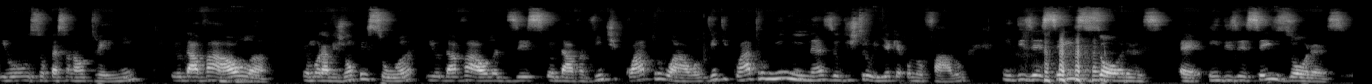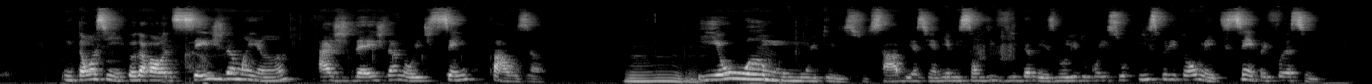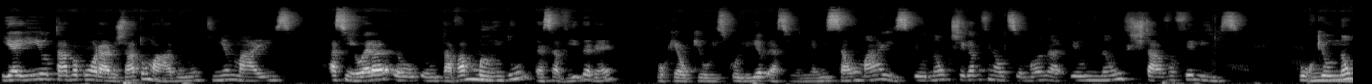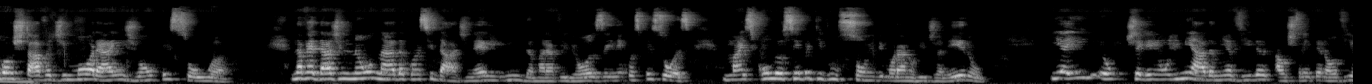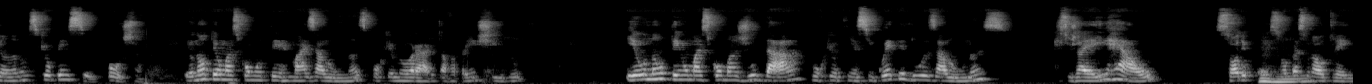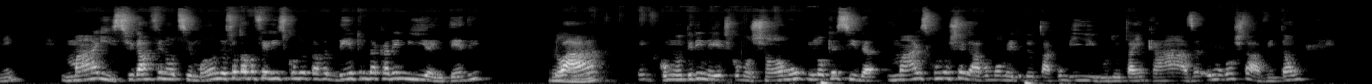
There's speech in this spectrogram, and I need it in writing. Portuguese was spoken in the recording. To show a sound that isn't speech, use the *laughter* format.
Eu sou personal training, eu dava aula, eu morava em João Pessoa e eu dava aula, eu dava 24 aulas, 24 meninas, eu destruía, que é como eu falo, em 16 *laughs* horas. É, em 16 horas. Então, assim, eu dava aula de 6 da manhã às 10 da noite, sem pausa. Hum. E eu amo muito isso, sabe? Assim, a minha missão de vida mesmo. Eu lido com isso espiritualmente. Sempre foi assim. E aí eu tava com o horário já tomado, não tinha mais. Assim, eu era. Eu, eu tava amando essa vida, né? Porque é o que eu escolhia, assim, a minha missão, mas eu não. Chegava no final de semana, eu não estava feliz. Porque hum. eu não hum. gostava de morar em João Pessoa. Na verdade, não nada com a cidade, né? Linda, maravilhosa, e nem com as pessoas. Mas como eu sempre tive um sonho de morar no Rio de Janeiro, e aí eu cheguei a um limiar da minha vida, aos 39 anos, que eu pensei, poxa, eu não tenho mais como ter mais alunas, porque o meu horário estava preenchido. Eu não tenho mais como ajudar, porque eu tinha 52 alunas, que isso já é irreal, só, de, uhum. só personal training. Mas, chegava no final de semana, eu só estava feliz quando eu estava dentro da academia, entende? Uhum. Lá, como no tirinete, como eu chamo, enlouquecida. Mas quando chegava o momento de eu estar comigo, de eu estar em casa, eu não gostava. Então,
